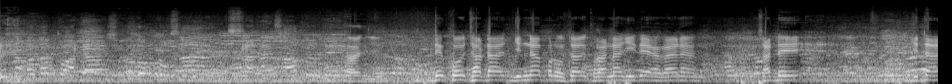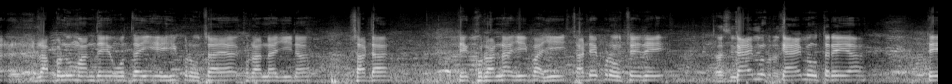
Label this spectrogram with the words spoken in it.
ਮਤਲਬ ਤੁਹਾਡਾ ਸ਼ੁਰੂ ਤੋਂ ਭਰੋਸਾ ਸਰਾਣਾ ਸਾਹਿਬ ਦੇ ਉੱਤੇ ਹਾਂਜੀ। ਦੇਖੋ ਸਾਡਾ ਜਿੰਨਾ ਭਰੋਸਾ ਖੁਰਾਨਾ ਜੀ ਤੇ ਹੈਗਾ ਨਾ ਸਾਡੇ ਜਿੱਦਾਂ ਰੱਬ ਨੂੰ ਮੰਨਦੇ ਉਦਾਂ ਹੀ ਇਹੀ ਭਰੋਸਾ ਹੈ ਖੁਰਾਨਾ ਜੀ ਨਾਲ ਸਾਡਾ। ਤੇ ਖੁਰਾਨਾ ਜੀ ਭਾਜੀ ਸਾਡੇ ਭਰੋਸੇ ਦੇ ਕਾਇਮ ਕਾਇਮ ਉਤਰੇ ਆ ਤੇ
